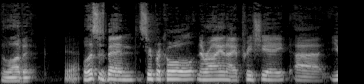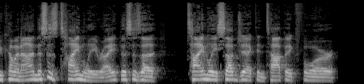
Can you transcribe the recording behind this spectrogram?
I love it. Yeah. Well, this has been super cool, Narayan. I appreciate uh, you coming on. This is timely, right? This is a timely subject and topic for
